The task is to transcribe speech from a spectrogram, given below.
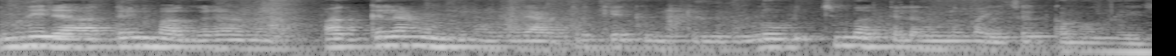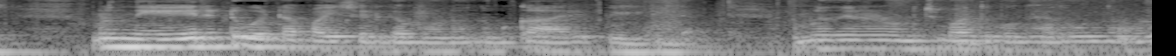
ഇന്ന് രാത്രിയും പകലാണ്. പകലാണ് ഒന്നും രാത്രിക്കൊക്കെ വിട്ടിട്ടുണ്ട് നമ്മൾ ഒളിച്ചും പത്തല്ല നമ്മൾ പൈസ എടുക്കാൻ പോകുന്നത് ഗൈസ് നമ്മൾ നേരിട്ട് പോയിട്ട് ആ പൈസ എടുക്കാൻ പോകണം നമുക്ക് ആരും പേടിയില്ല. നമ്മൾ എന്തിനാണ് ഒളിച്ചും പാത്ത് പോകുന്നത് അതുകൊണ്ട് നമ്മൾ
